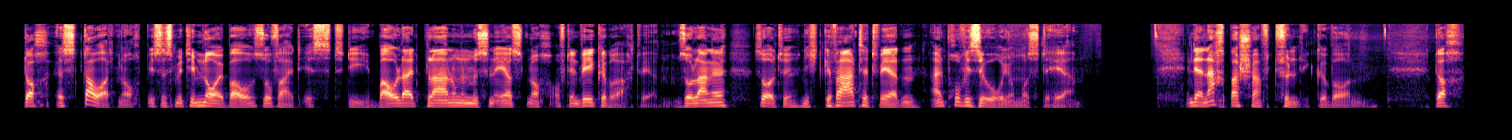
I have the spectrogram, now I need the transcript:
Doch es dauert noch, bis es mit dem Neubau soweit ist. Die Bauleitplanungen müssen erst noch auf den Weg gebracht werden. Solange sollte nicht gewartet werden. Ein Provisorium musste her. In der Nachbarschaft fündig geworden. Doch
